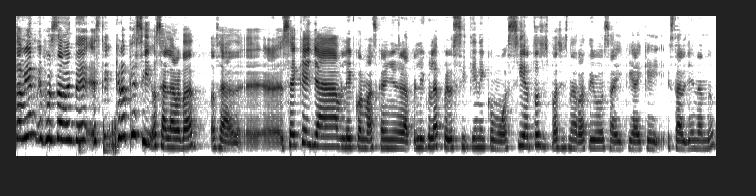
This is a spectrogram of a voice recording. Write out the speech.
También, justamente, es que creo que sí, o sea, la verdad, o sea, eh, sé que ya hablé con más cariño de la película, pero sí tiene como ciertos espacios narrativos ahí que hay que estar llenando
